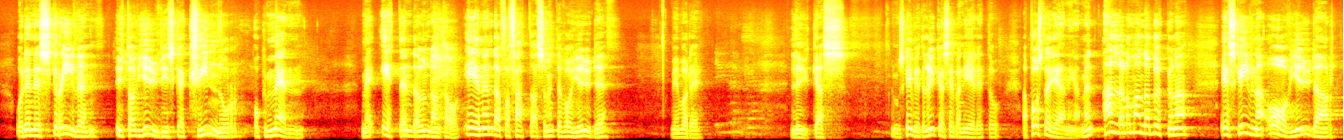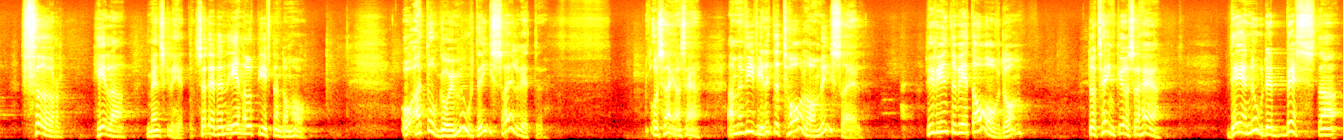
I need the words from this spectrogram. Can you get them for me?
och den är skriven utav judiska kvinnor och män med ett enda undantag. En enda författare som inte var jude. Vem var det? Lukas. De har skrivit Lukas evangeliet och Apostlagärningarna. Men alla de andra böckerna är skrivna av judar för hela mänskligheten. Så det är den ena uppgiften de har. Och att då gå emot Israel, vet du, och säga så här, ja, men vi vill inte tala om Israel. Vi vill inte veta av dem. Då tänker jag så här, det är nog det bästa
